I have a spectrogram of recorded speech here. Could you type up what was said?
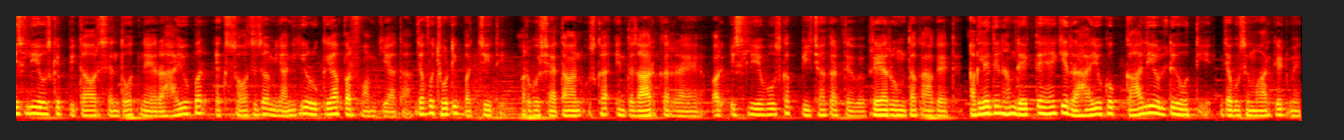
इसलिए उसके पिता और संतोत ने राहायु पर एक्सोसिज्म यानी कि रुकया परफॉर्म किया था, जब वो छोटी बच्ची थी और वो शैतान उसका इंतज़ार कर रहे हैं और इसलिए वो उसका पीछा करते हुए प्रेयर रूम तक आ गए थे। अगले दिन हम देखते हैं कि रहायु को काली उल्टी होती है, जब उसे मार्केट में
